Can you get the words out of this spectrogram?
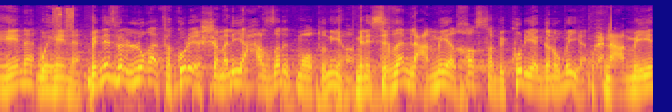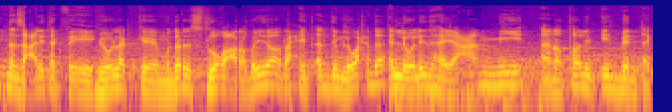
هنا وهنا. بالنسبة للغه فكوريا الشمالية حذرت مواطنيها من استخدام العامية الخاصة بكوريا الجنوبية. وإحنا عاميتنا زعلتك في إيه؟ بيقول لك مدرس لغة عربية راح يتقدم لواحدة قال لوالدها يا عمي أنا طالب إيد بنتك.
